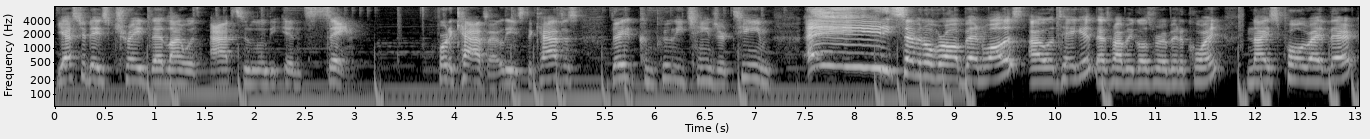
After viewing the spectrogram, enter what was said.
Yesterday's trade deadline was absolutely insane. For the Cavs, at least. The Cavs, just, they completely changed their team. 87 overall Ben Wallace. I will take it. That probably goes for a bit of coin. Nice pull right there.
